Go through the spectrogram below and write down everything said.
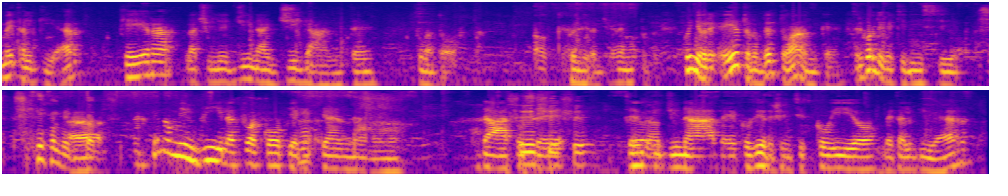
Metal Gear, che era la ciliegina gigante sulla torta. Okay. Quindi tutto. Quindi io te l'ho detto anche, ti ricordi che ti dissi? Sì, uh, perché non mi invii la tua copia che ti hanno dato sì, se, sì, se è esatto. originale, così recensisco io Metal Gear.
